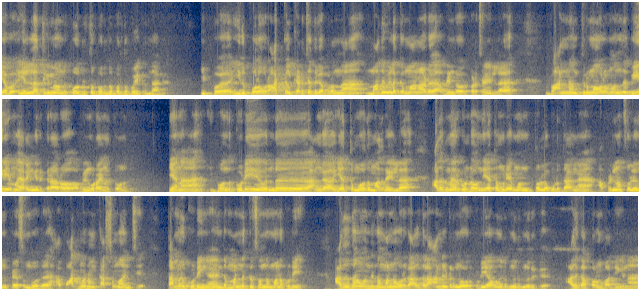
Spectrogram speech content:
எவ எல்லாத்துக்குமே வந்து பொறுத்து பொறுத்து பொறுத்து போயிட்டு இருந்தாங்க. இப்போ இது போல் ஒரு ஆட்கள் கிடைச்சதுக்கு அப்புறம் தான் மதுவிலக்கு மாநாடு அப்படின்ற ஒரு பிரச்சனை இல்லை. இப்போ அண்ணன் திருமாவளவன் வந்து வீரியமாக இறங்கியிருக்கிறாரோ அப்படின்னு கூட எனக்கு தோணுது. ஏன்னா இப்போ வந்து கொடி வந்து அங்கே ஏற்றும் போது மதுரையில் அதை மேற்கொண்டு வந்து ஏற்ற முடியாமல் வந்து தொல்லை கொடுத்தாங்க அப்படின்லாம் சொல்லி வந்து பேசும்போது அதை பார்க்கும்போது நமக்கு கஷ்டமாக இருந்துச்சு. தமிழ் குடிங்க இந்த மண்ணுக்கு சொந்தமான குடி. அதுதான் வந்து இந்த மண்ணை ஒரு காலத்தில் ஆண்டுகிட்டு இருந்த ஒரு குடியாகவும் இருந்து இருந்திருக்கு. அதுக்கப்புறம் பார்த்தீங்கன்னா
